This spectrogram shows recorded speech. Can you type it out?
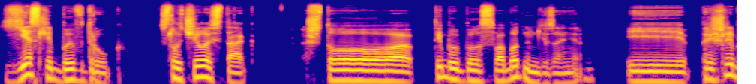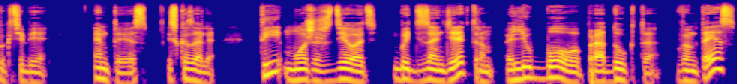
Если бы вдруг случилось так, что ты бы был свободным дизайнером, и пришли бы к тебе МТС и сказали, ты можешь сделать, быть дизайн-директором любого продукта в МТС,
